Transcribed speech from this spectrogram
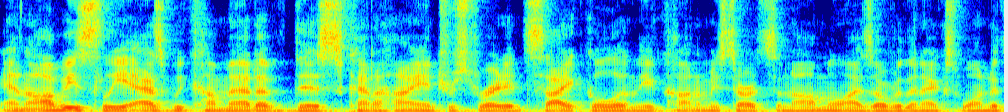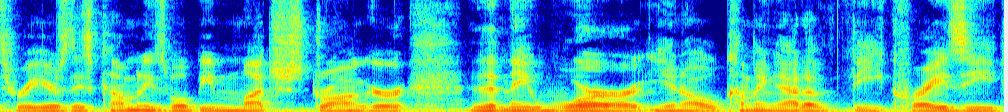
And obviously, as we come out of this kind of high interest rated cycle and the economy starts to normalize over the next one to three years, these companies will be much stronger than they were, you know, coming out of the crazy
